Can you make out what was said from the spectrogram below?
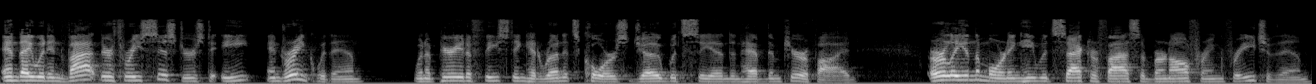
and they would invite their three sisters to eat and drink with them. When a period of feasting had run its course, Job would send and have them purified. Early in the morning, he would sacrifice a burnt offering for each of them,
